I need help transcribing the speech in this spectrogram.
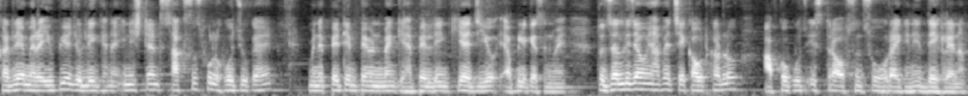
कर लिया। मेरा यू जो लिंक है ना इंस्टेंट सक्सेसफुल हो चुका है। मैंने पेटीएम पेमेंट बैंक यहाँ पे लिंक किया जियो एप्लीकेशन में। तो जल्दी जाओ, यहाँ पे चेकआउट कर लो। आपको कुछ इस तरह ऑप्शन शो हो रहा है कि नहीं, देख लेना।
